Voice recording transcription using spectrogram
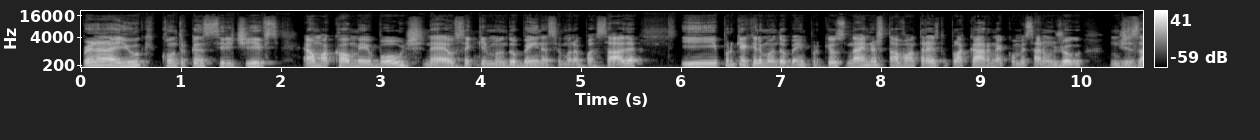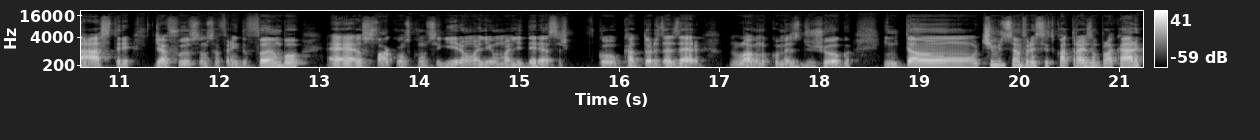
Brandon Ayuk contra o Kansas City Chiefs é uma call meio bold, né? Eu sei que ele mandou bem na semana passada. E por que, que ele mandou bem? Porque os Niners estavam atrás do placar, né? Começaram um jogo um desastre, Jeff Wilson sofrendo fumble, é, os Falcons conseguiram ali uma liderança, ficou 14 a 0 logo no começo do jogo. Então, o time de São Francisco atrás no placar,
